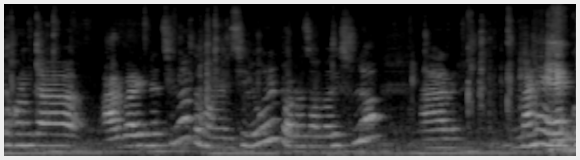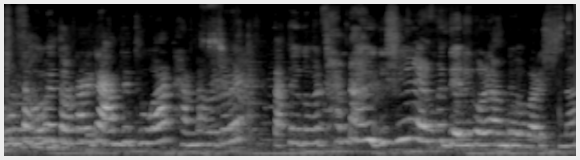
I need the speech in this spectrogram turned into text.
তখনকার আর বাড়ি ছিল তখন শিলিগুড়ি টোটো চালবা ছিল। আর মানে এক ঘণ্টা হবে তরকারিটা আনতে থুয়া ঠান্ডা হয়ে যাবে। তাতে কবে ঠান্ডা হয়ে গেছি এমনি দেরি করে আনতে পারিস না।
